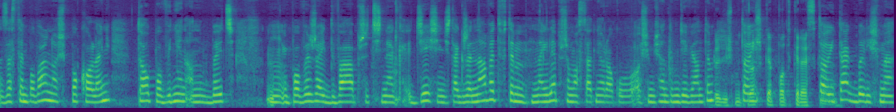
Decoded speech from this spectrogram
e, zastępowalność pokoleń, to powinien on być mm, powyżej 2,10. Także nawet w tym najlepszym ostatnio roku, 89, Byliśmy to, i- troszkę pod kreską. to i tak byliśmy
